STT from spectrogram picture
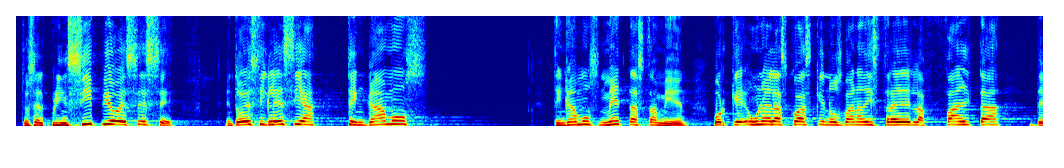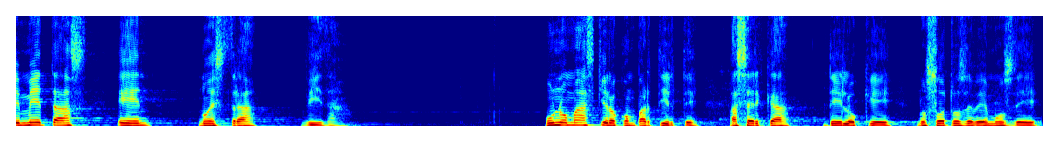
Entonces el principio es ese. Entonces iglesia, tengamos tengamos metas también, porque una de las cosas que nos van a distraer es la falta de metas en nuestra vida. Uno más quiero compartirte acerca de lo que nosotros debemos de,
